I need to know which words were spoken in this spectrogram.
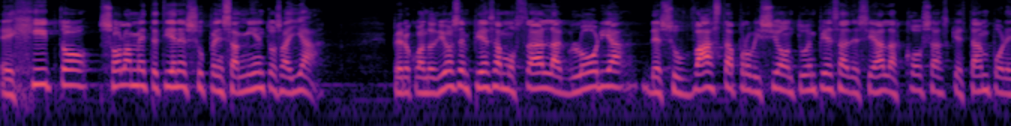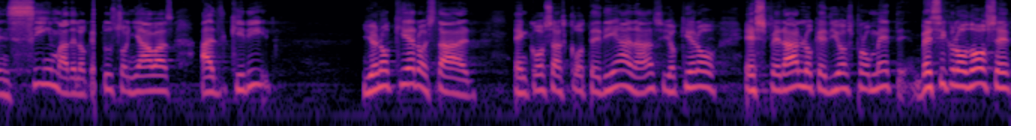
Egipto, solamente tiene sus pensamientos allá. Pero cuando Dios empieza a mostrar la gloria de su vasta provisión, tú empiezas a desear las cosas que están por encima de lo que tú soñabas adquirir. Yo no quiero estar en cosas cotidianas, yo quiero esperar lo que Dios promete. Versículo 12,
